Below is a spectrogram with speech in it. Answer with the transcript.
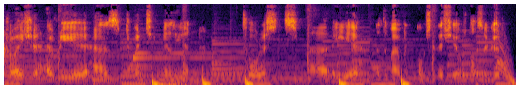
Croatia every year has 20 million tourists uh, a year at the moment. Obviously, this year was not so good.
